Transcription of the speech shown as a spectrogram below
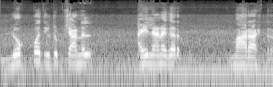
Lokpat YouTube channel Ahilyanagar Maharashtra.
